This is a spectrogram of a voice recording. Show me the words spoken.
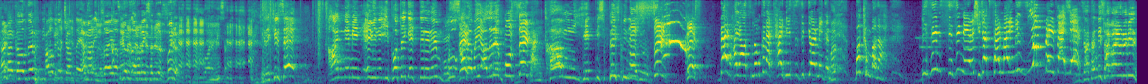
Hemen kaldır. Kaldır çantayı. Hemen imzayı atıyoruz. Arabayı satıyoruz. Buyurun. Bu arabayı sat. Gerekirse annemin evini ipotek ettiririm. Bu Muhsin. arabayı alırım. Muhsin. Ben tam 75 bin lira diyorum. Muhsin. Kız. Ben hayatımda bu kadar terbiyesizlik görmedim. Bakın bana. Bizim sizinle yarışacak sermayemiz yok beyefendi. Zaten ne sarmayı öyle bir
